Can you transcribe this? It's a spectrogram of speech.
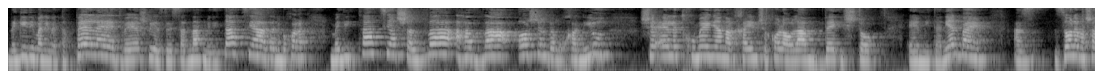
נגיד אם אני מטפלת ויש לי איזה סדנת מדיטציה, אז אני בוחרת מדיטציה, שלווה, אהבה, עושר ורוחניות, שאלה תחומי עניין ארכאיים שכל העולם ואשתו אה, מתעניין בהם. אז זו למשל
